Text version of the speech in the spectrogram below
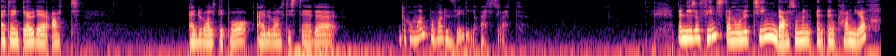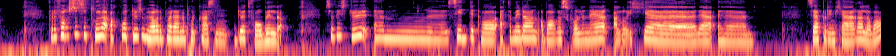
Jeg tenker òg det at er du alltid på? Er du alltid stede? Det kommer an på hva du vil, rett og slett. Men liksom, fins det noen ting da som en, en, en, kan gjøre? For det første så tror jeg akkurat du som hører det på denne podkasten, du er et forbilde. Så hvis du um, sitter på ettermiddagen og bare scroller ned, eller ikke det, uh, ser på din kjære eller hva,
